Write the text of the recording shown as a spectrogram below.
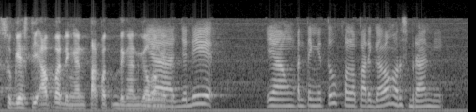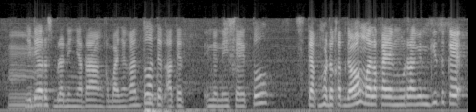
sugesti apa dengan takut dengan gawang ya, itu? jadi yang penting itu kalau pada gawang harus berani. Hmm. Jadi harus berani nyerang. Kebanyakan tuh atlet-atlet Indonesia itu setiap mau dekat gawang malah kayak ngurangin gitu kayak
